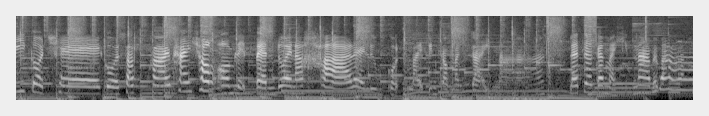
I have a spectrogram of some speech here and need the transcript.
ค์กดแชร์ กด subscribe ให้ช่องออมเล็ตแปนด้วยนะคะอย่าลืมกดไลค์เป็นกำลังใจนะ และเจอกันใหม่คลิปหน้าบ๊ายบาย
